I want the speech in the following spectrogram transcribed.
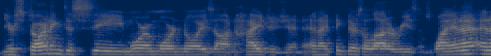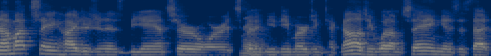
you're starting to see more and more noise on hydrogen and i think there's a lot of reasons why and, I, and i'm not saying hydrogen is the answer or it's going to be the emerging technology. What i'm saying is is that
